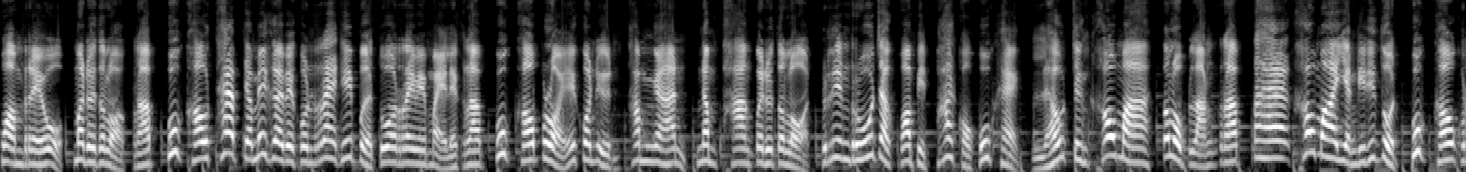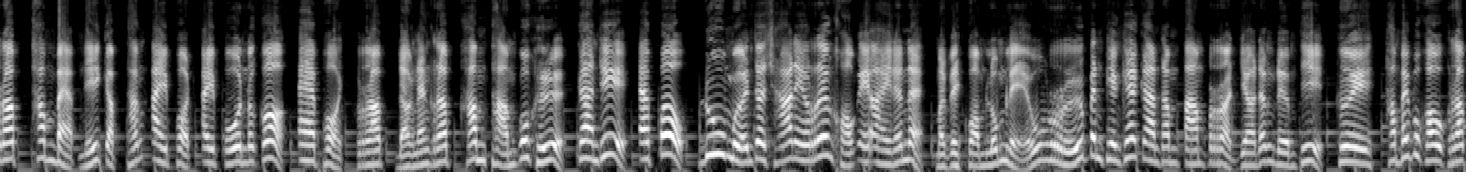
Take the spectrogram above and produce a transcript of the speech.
ความเร็ว มาโดยตลอดครับ พวกเขาแทบจะไม่เคยเป็นคนแรกที่เปิดตัวอะไรใหม่ๆเลยครับ พวกเขาปล่อยให้คนอื่นทำงานนำทางไปโดยตลอด เรียนรู้จากความผิดพลาดของคู่แข่ง แล้วจึงเข้ามาตลบหลังครับ แต่เข้ามาอย่างดีที่สุด พวกเขาครับทำแบบนี้กับทั้ง iPod iPhone แล้วก็ AirPods ครับ ดังนั้นครับคำถามก็คือ การที่ Apple ดูเหมือนจะช้าในเรื่องของ AI นั้นน่ะมันเป็นความล้มเหลว หรือเป็นเพียงแค่การทำตามปรัชญาดั้งเดิมที่ เคยทำให้พวกเขาครับ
